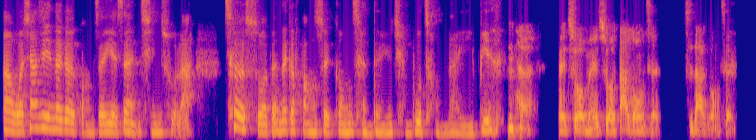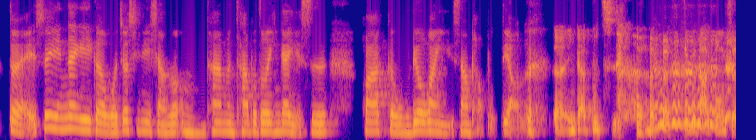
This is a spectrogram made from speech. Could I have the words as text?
呃，我相信那个广泽也是很清楚啦。厕所的那个防水工程等于全部重来一遍。没错，没错，大工程是大工程。对，所以那一个我就心里想说，嗯，他们差不多应该也是花个五六万以上跑不掉了。呃，应该不止 这个大工程。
